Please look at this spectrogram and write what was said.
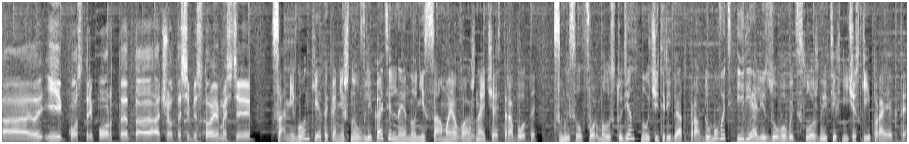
И кост-репорт — это отчет о себестоимости. Сами гонки — это, конечно, увлекательная, но не самая важная часть работы. Смысл формулы «Студент» — научить ребят продумывать и реализовывать сложные технические проекты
